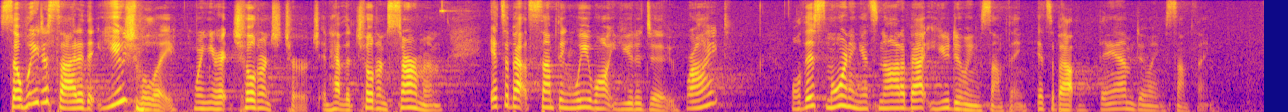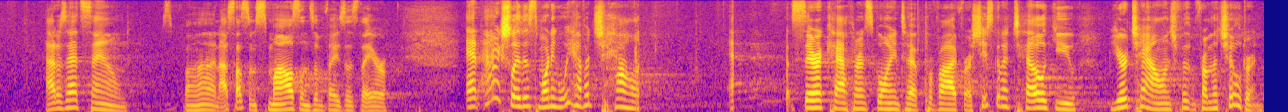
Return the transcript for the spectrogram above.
So we decided that usually when you're at children's church and have the children's sermon, it's about something we want you to do, right? Well, this morning it's not about you doing something, it's about them doing something. How does that sound? It's fun. I saw some smiles on some faces there. And actually, this morning we have a challenge. Sarah Catherine's going to provide for us. She's going to tell you your challenge from the children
